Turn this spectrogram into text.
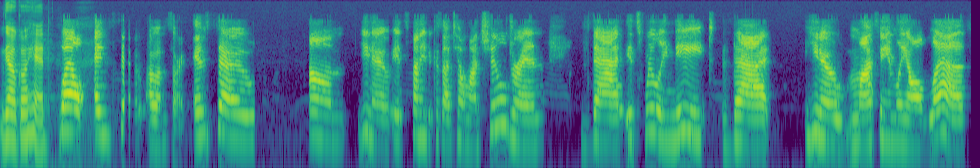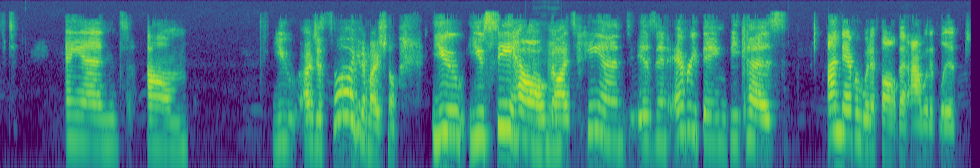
no. Go ahead. Well, and so, oh, I'm sorry. And so, um, you know, it's funny because I tell my children that it's really neat that, you know, my family all left and, um, you, I just, oh, I get emotional. You, you see how Mhm. God's hand is in everything because I never would have thought that I would have lived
